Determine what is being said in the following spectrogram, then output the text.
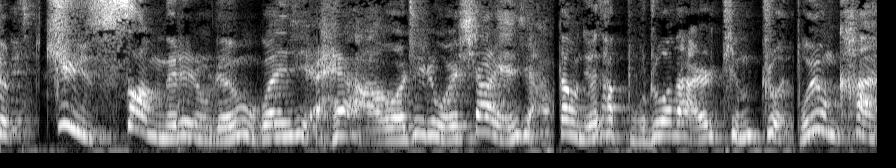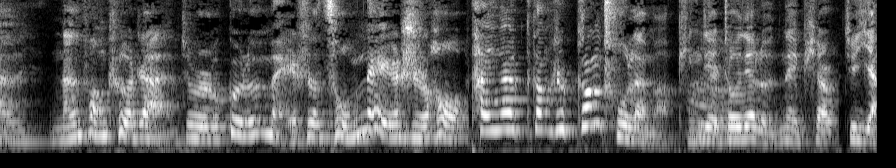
巨丧的这种人物关系。哎呀，我这是我瞎联想，但我觉得他捕捉的还是挺准。不用看《南方车站》，就是桂纶镁是从那个时候，他应该当时刚出来嘛，凭借周杰伦那片儿就演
